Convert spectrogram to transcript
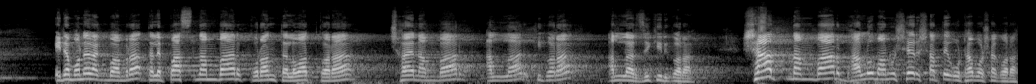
এটা মনে রাখব আমরা, তাহলে পাঁচ নাম্বার কোরআন তেলাওয়াত করা ছয় নাম্বার, আল্লাহর কি করা? আল্লাহর জিকির করা। সাত নাম্বার, ভালো মানুষের সাথে ওঠা বসা করা।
